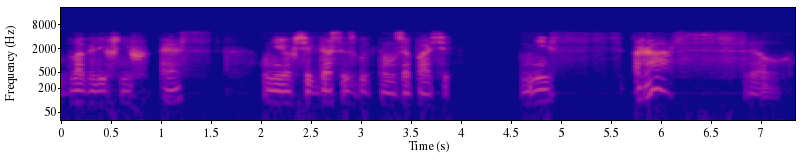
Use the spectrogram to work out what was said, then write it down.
благо лишних «с» у нее всегда с избытком в запасе. «Мисс Рассел».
